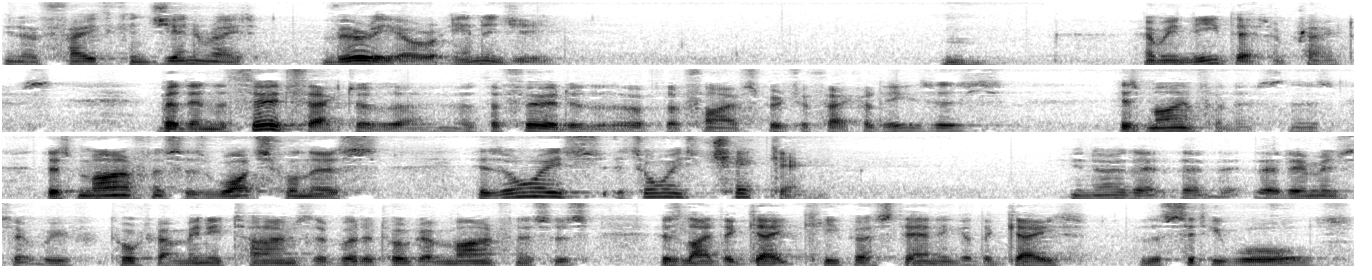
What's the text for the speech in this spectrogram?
You know, faith can generate virya or energy. Hmm. And we need that in practice. But then the third factor of the, the third of the five spiritual faculties is, is mindfulness. There's, this mindfulness, is watchfulness, is always, it's always checking. You know, that, that, that image that we've talked about many times, the Buddha talked about mindfulness is, is like the gatekeeper standing at the gate of the city walls,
